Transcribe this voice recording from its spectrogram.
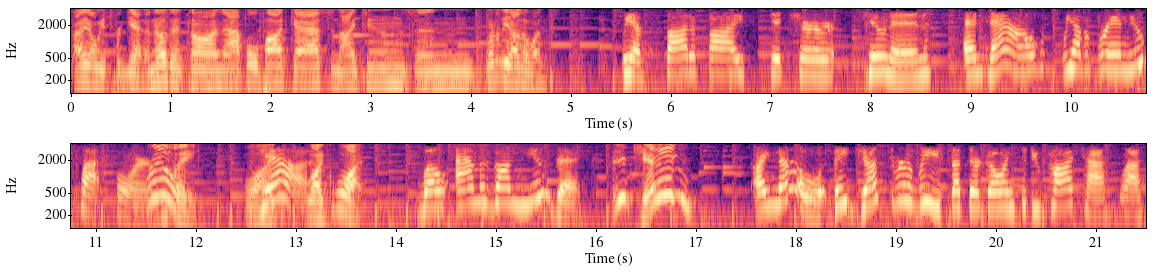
I always forget. I know that it's on Apple Podcasts and iTunes, and what are the other ones? We have Spotify, Stitcher, TuneIn, and now we have a brand new platform. Really? Like, Yeah. Like what? Well, Amazon Music. Are you kidding? I know. They just released that they're going to do podcasts last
